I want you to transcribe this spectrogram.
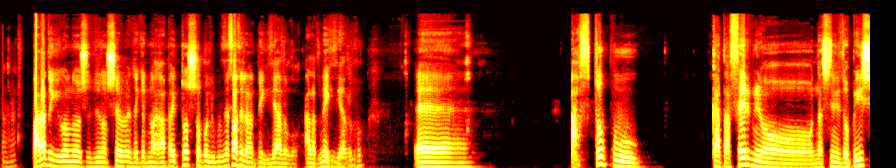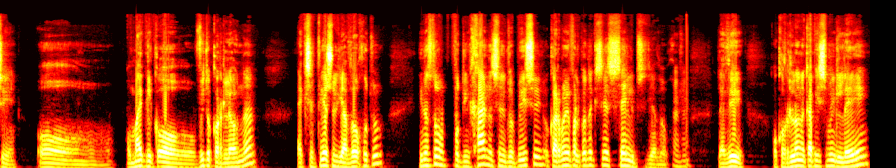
Μμμ. παρά το γεγονός ότι τον σέβεται και τον αγαπάει τόσο πολύ που δεν θα ήθελε να τον έχει διάδοχο, αλλά τον έχει διάδοχο. Ε, αυτό που καταφέρνει ο, να συνειδητοποιήσει ο, ο, Μάικλ, ο Βίτο Κορλεόνε εξαιτίας του διαδόχου του, είναι αυτό που την χάνει να συνειδητοποιήσει ο Καρμένο Φαλκόνε εξαιτίας της έλλειψης διαδόχου. Μμμ. Δηλαδή, ο Κορλεόνε κάποια στιγμή λέει:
